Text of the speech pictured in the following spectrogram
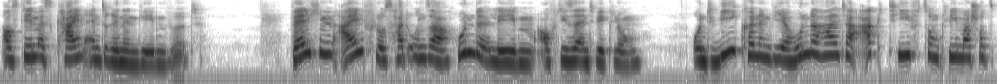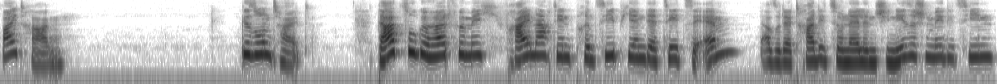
aus dem es kein Entrinnen geben wird. Welchen Einfluss hat unser Hundeleben auf diese Entwicklung? Und wie können wir Hundehalter aktiv zum Klimaschutz beitragen? Gesundheit. Dazu gehört für mich, frei nach den Prinzipien der TCM, also der traditionellen chinesischen Medizin,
